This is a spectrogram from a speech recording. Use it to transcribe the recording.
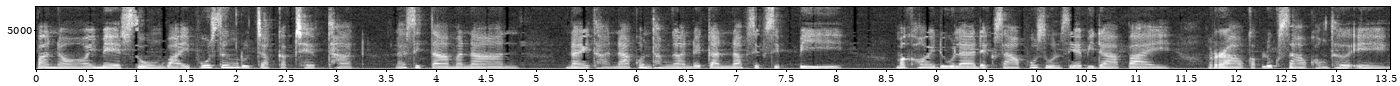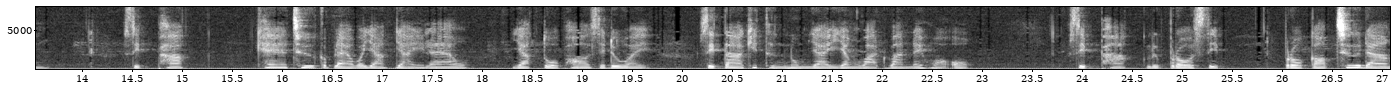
ป้าน้อยเมดสูงวัยผู้ซึ่งรู้จักกับเชฟทัศและสิตามานาน ในฐานะคนทำงานด้วยกันนับสิบสิบปี มาคอยดูแลเด็กสาวผู้สูญเสียบิดาไป ราวกับลูกสาวของเธอเอง สิบพัก แค่ชื่อก็แปลว่ายักษ์ใหญ่แล้ว ยักษ์ตัวพ่อเสียด้วย สิตาคิดถึงหนุ่มใหญ่อย่างหวาดหวั่นในหัวอก สิบพักหรือโปรสิบโปรกอล์ฟชื่อดัง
